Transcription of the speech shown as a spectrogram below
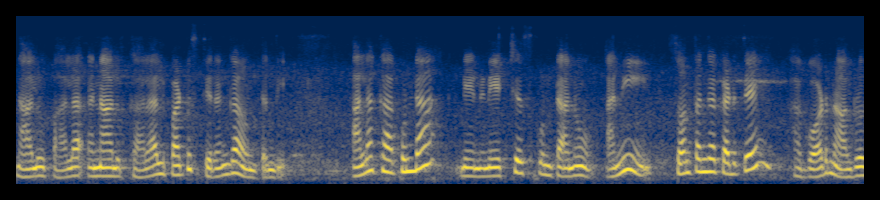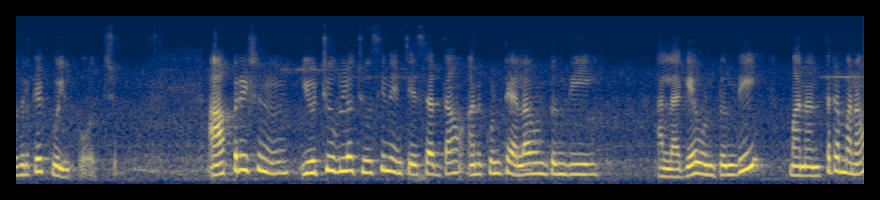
నాలుగు పాల నాలుగు కాలాల పాటు స్థిరంగా ఉంటుంది. అలా కాకుండా నేను నేర్చేసుకుంటాను అని సొంతంగా కడితే ఆ గోడ నాలుగు రోజులకే కూలిపోవచ్చు. ఆపరేషన్ యూట్యూబ్లో చూసి నేను చేసేద్దాం అనుకుంటే ఎలా ఉంటుంది? అలాగే ఉంటుంది. మనంతట మనం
